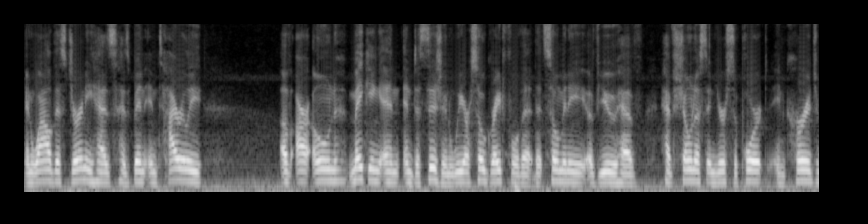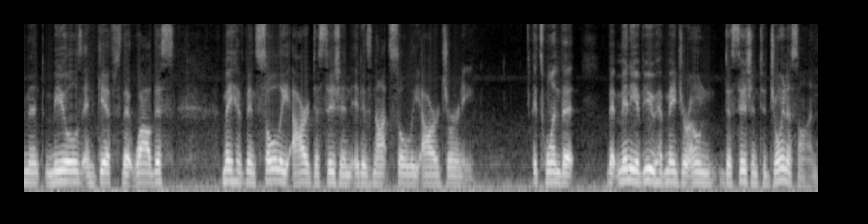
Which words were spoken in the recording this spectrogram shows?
And while this journey has, has been entirely of our own making and, and decision, we are so grateful that, that so many of you have, have shown us in your support, encouragement, meals, and gifts that while this may have been solely our decision, it is not solely our journey. It's one that that many of you have made your own decision to join us on.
